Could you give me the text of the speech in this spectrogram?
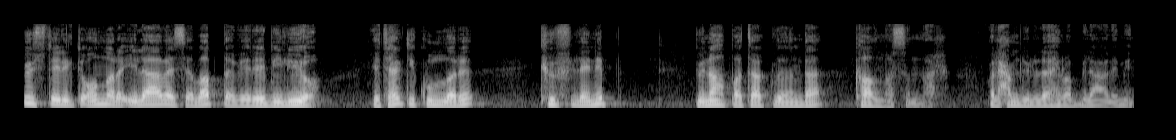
Üstelik de onlara ilave sevap da verebiliyor. Yeter ki kulları küflenip günah bataklığında kalmasınlar. Velhamdülillahi Rabbil Alemin.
